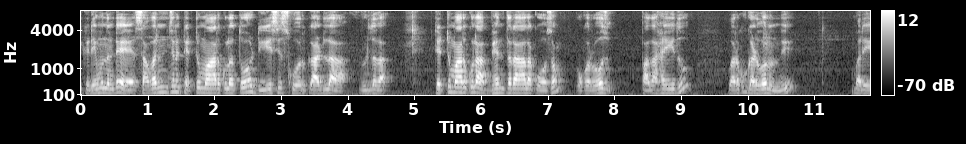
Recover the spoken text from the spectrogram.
ఇక్కడ ఏముందంటే సవరించిన టెట్టు మార్కులతో డిఎస్సి స్కోర్ కార్డుల విడుదల. టెట్టు మార్కుల అభ్యంతరాల కోసం ఒక రోజు పదహైదు వరకు గడువనుంది. మరి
